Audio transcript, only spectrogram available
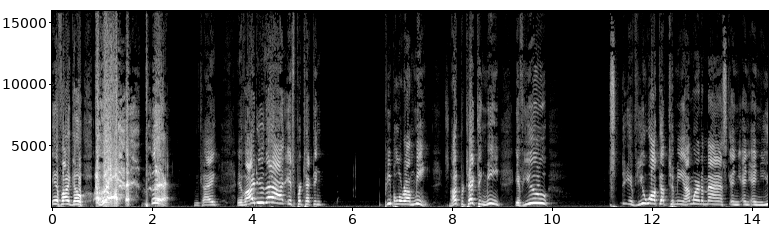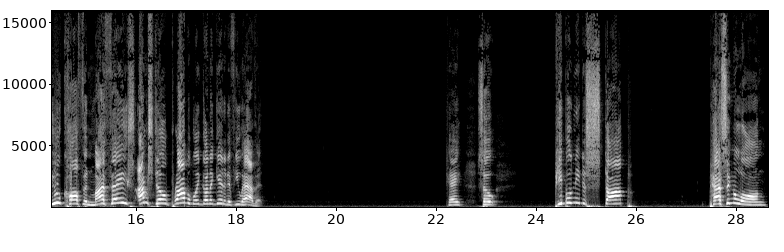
if I go, okay? If I do that, it's protecting people around me. It's not protecting me. If you if you walk up to me, I'm wearing a mask, and, and, and you cough in my face, I'm still probably going to get it if you have it. Okay? So people need to stop passing along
